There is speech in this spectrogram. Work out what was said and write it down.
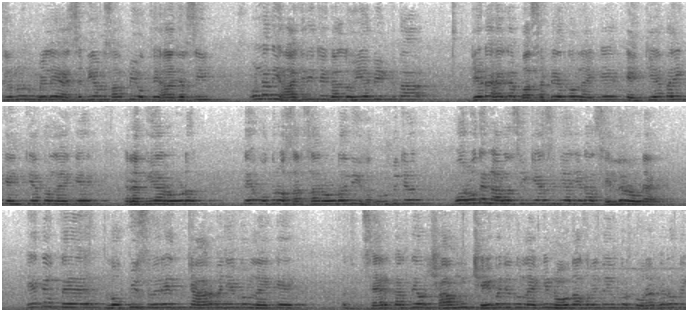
ਸੀ, ਉਹਨਾਂ ਨੂੰ ਮਿਲੇ ਐਸਡੀਐਮ ਸਾਹਿਬ ਵੀ ਉੱਥੇ ਹਾਜ਼ਰ ਸੀ। ਉਹਨਾਂ ਦੀ ਹਾਜ਼ਰੀ 'ਚ ਗੱਲ ਹੋਈ ਹੈ ਵੀ ਇੱਕ ਤਾਂ ਜਿਹੜਾ ਹੈਗਾ ਬੱਸ ਅੱਡੇ ਤੋਂ ਲੈ ਕੇ ਕੈਂਚੀਆਂ ਤਾਈ ਕੈਂਚੀਆਂ ਤੋਂ ਲੈ ਕੇ ਰਤੀਆ ਰੋਡ ਤੇ ਉਧਰੋਂ ਸਰਸਾ ਰੋਡ ਦੀ ਹਦੂਦ 'ਚ ਔਰ ਉਹਦੇ ਨਾਲ ਅਸੀਂ ਕਿਹਾ ਸੀ ਵੀ ਆਹ ਜਿਹੜਾ ਸੇਲਰ ਰੋਡ ਹੈ, ਇਹਦੇ ਉੱਤੇ ਲੋਕੀ ਸਵੇਰੇ 4 ਵਜੇ ਤੋਂ ਲੈ ਕੇ ਸੈਰ ਕਰਦੇ ਔਰ ਸ਼ਾਮ ਨੂੰ 6 ਵਜੇ ਤੋਂ ਲੈ ਕੇ 9-10 ਵਜੇ ਤਾਈਂ ਉਧਰ ਤੋਰਾ ਫਿਰ ਉਹ ਤੇ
